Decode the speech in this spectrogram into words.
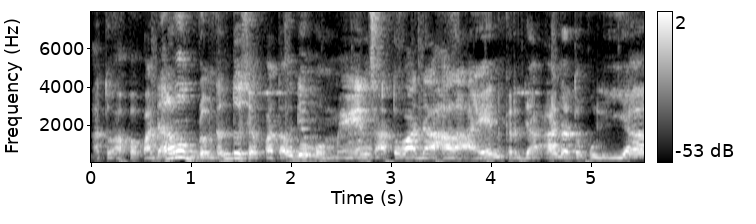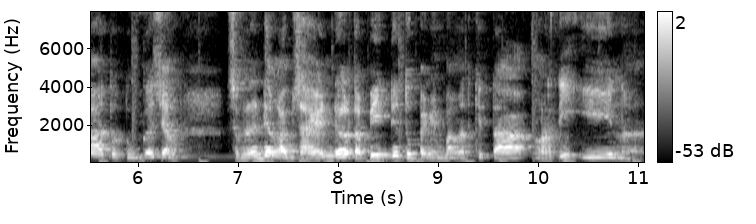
atau apa padahal belum tentu siapa tahu dia mau mens atau ada hal lain kerjaan atau kuliah atau tugas yang sebenarnya dia nggak bisa handle tapi dia tuh pengen banget kita ngertiin. Nah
